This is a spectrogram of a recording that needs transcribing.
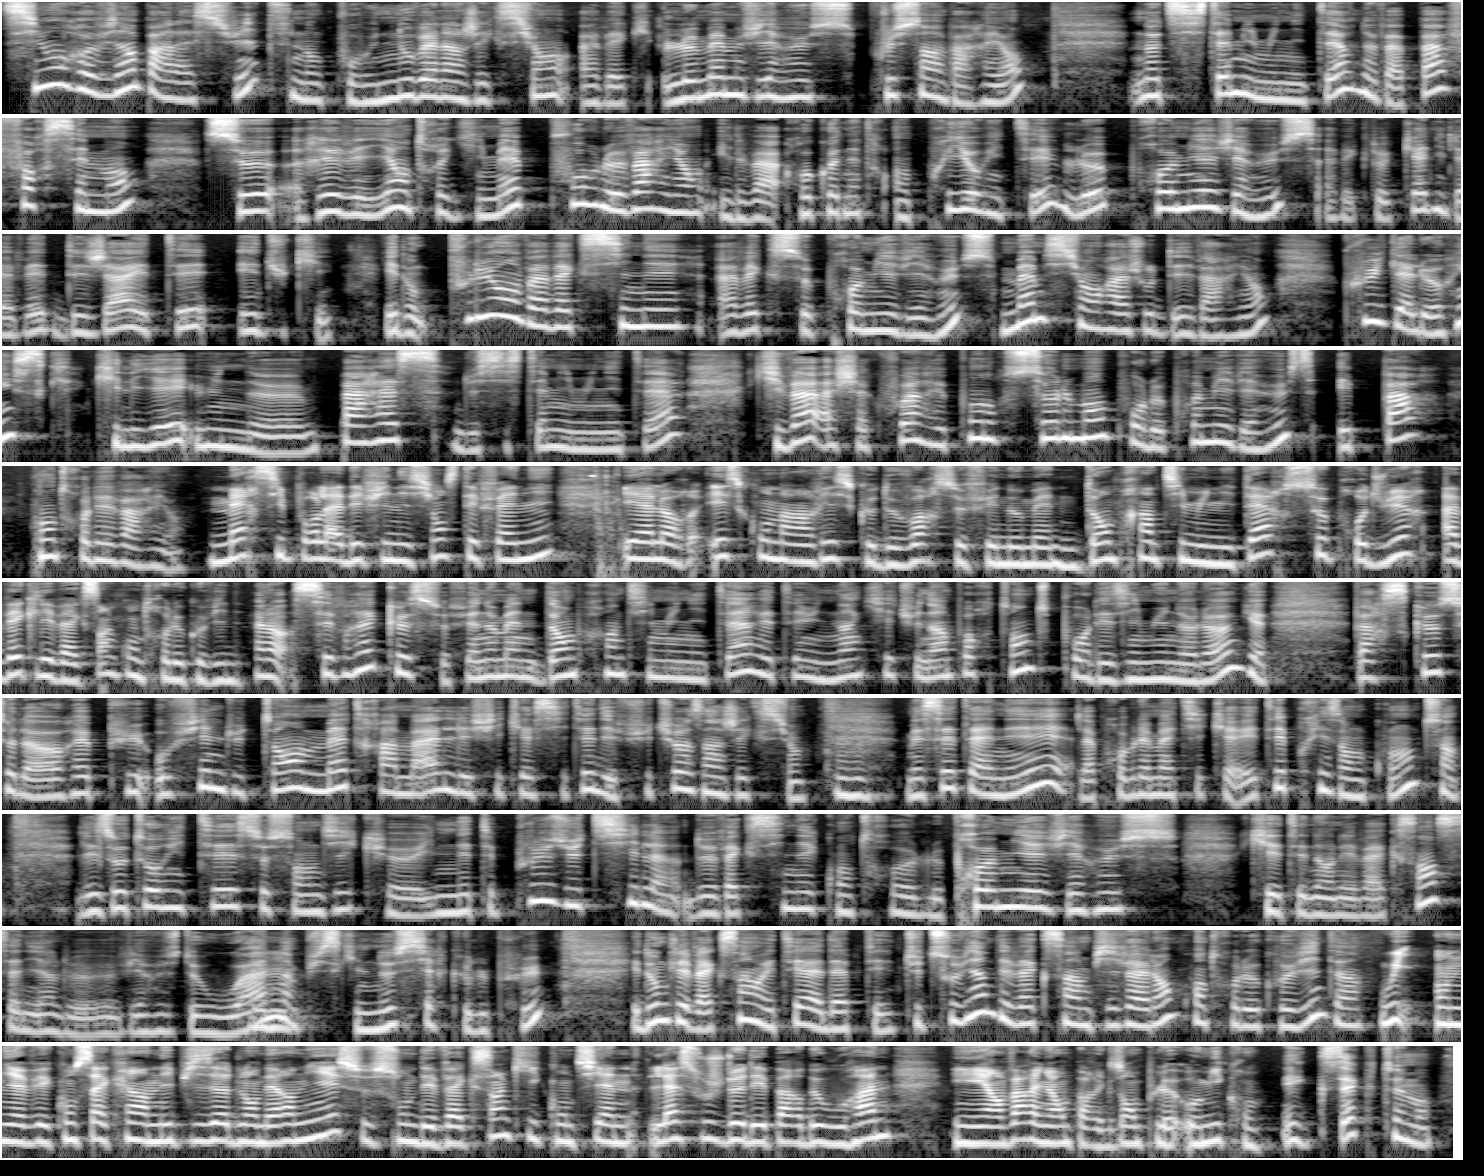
Si on revient par la suite, donc pour une nouvelle injection avec le même virus plus un variant, notre système immunitaire ne va pas forcément se réveiller, entre guillemets, pour le variant. Il va reconnaître en priorité le premier virus avec lequel il avait déjà été éduqué. Et donc, plus on va vacciner avec ce premier virus, même si on rajoute des variants, plus il y a le risque qu'il y ait une euh, paresse du système immunitaire qui va à chaque fois répondre seulement pour le premier virus et pas contre les variants. Merci pour la définition Stéphanie. Et alors, est-ce qu'on a un risque de voir ce phénomène d'empreinte immunitaire se produire avec les vaccins contre le Covid? Alors, c'est vrai que ce phénomène d'empreinte immunitaire était une inquiétude importante pour les immunologues parce que cela aurait pu, au fil du temps, mettre à mal l'efficacité des futures injections. Mmh. Mais cette année, la problématique a été prise en compte. Les autorités se sont dit qu'il n'était plus utile de vacciner contre le premier virus qui était dans les vaccins, c'est-à-dire le virus de Wuhan, mmh. puisqu'il ne circule plus. Et donc, les vaccins ont été adaptés. Tu te souviens des vaccins bivalents contre le Covid? Oui, on y avait consacré un épisode l'an dernier. Ce sont des vaccins qui contiennent la souche de départ de Wuhan et un variant, par exemple Omicron. Exactement.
